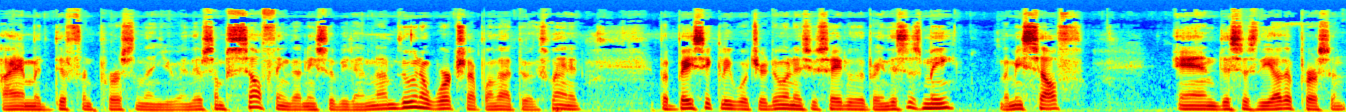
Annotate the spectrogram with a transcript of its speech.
I am a different person than you. And there's some selfing that needs to be done. And I'm doing a workshop on that to explain it. But basically what you're doing is you say to the brain, this is me, let me self, and this is the other person.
